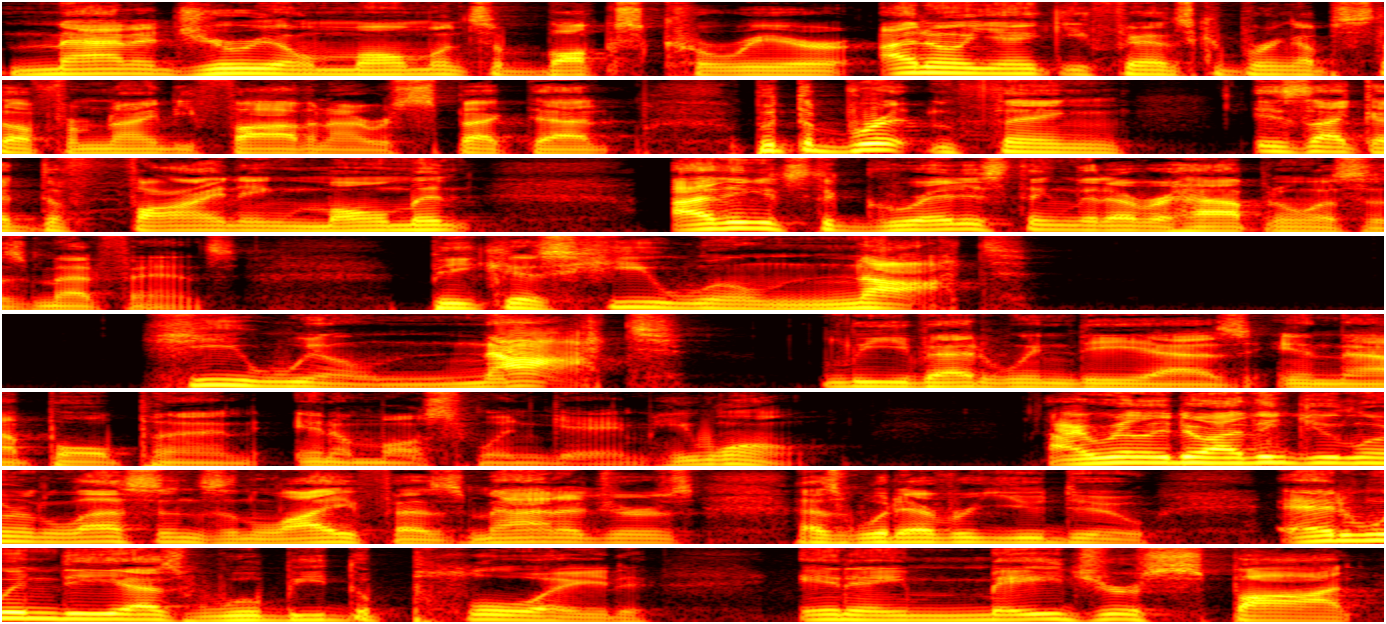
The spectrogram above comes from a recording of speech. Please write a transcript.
managerial moments of Buck's career. I know Yankee fans could bring up stuff from '95, and I respect that, but the Britton thing is like a defining moment. I think it's the greatest thing that ever happened to us as Met fans because he will not, he will not leave Edwin Diaz in that bullpen in a must win game. He won't. I really do. I think you learn lessons in life as managers, as whatever you do. Edwin Diaz will be deployed in a major spot.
